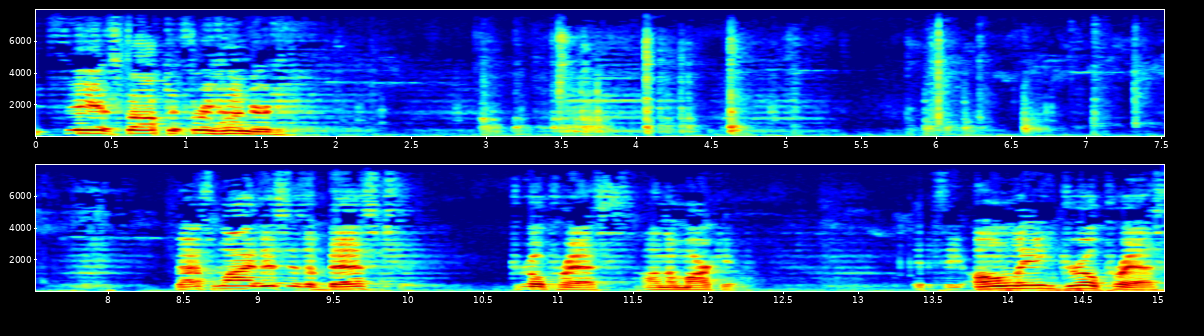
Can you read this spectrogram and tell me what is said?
You see it stopped at 300. That's why this is the best drill press on the market. It's the only drill press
